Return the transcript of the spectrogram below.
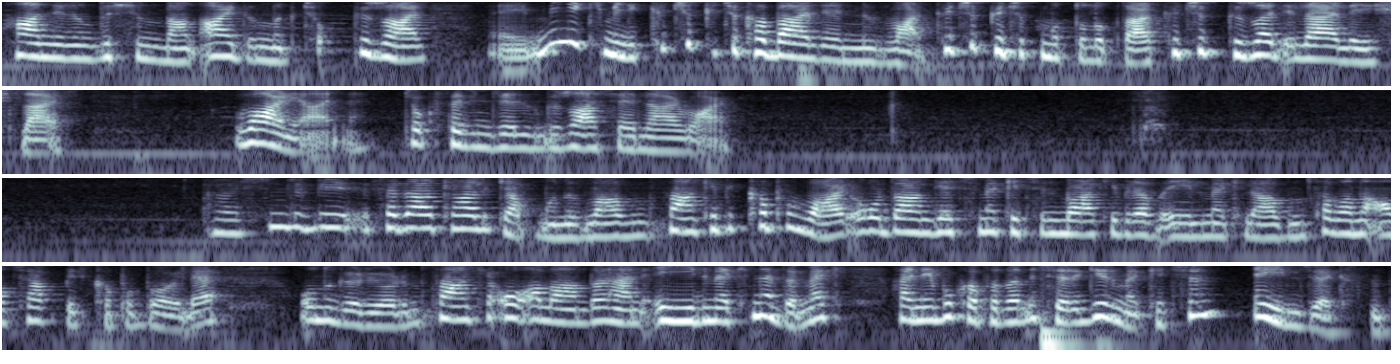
hanenin dışından aydınlık çok güzel e, minik minik küçük küçük haberleriniz var. Küçük küçük mutluluklar, küçük güzel ilerleyişler var yani. Çok sevineceğiniz güzel şeyler var. Ee, Şimdi bir fedakarlık yapmanız lazım. Sanki bir kapı var. Oradan geçmek için belki biraz eğilmek lazım. Tavanı alçak bir kapı böyle. Onu görüyorum. Sanki o alanda yani eğilmek ne demek? Hani bu kapıdan içeri girmek için eğileceksin.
